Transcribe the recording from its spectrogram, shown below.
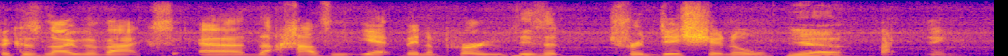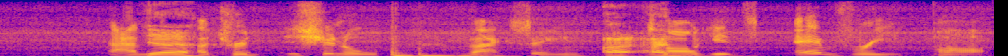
because Novavax uh, that hasn't yet been approved is a traditional yeah, vaccine, and Yeah. a traditional vaccine I- I- targets every part.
